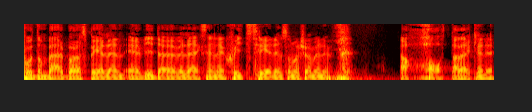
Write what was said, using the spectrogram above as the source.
på de bärbara spelen är vida överlägsen den skit 3 som de kör med nu. Jag hatar verkligen det.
